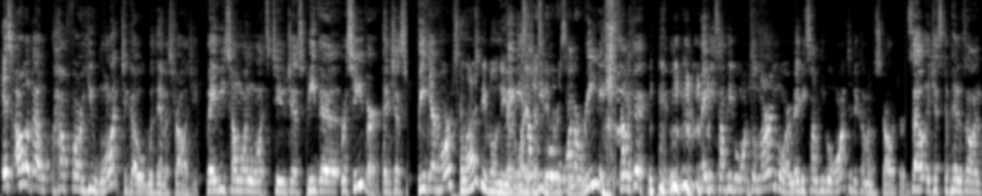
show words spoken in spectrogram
It's all about how far you want to go within astrology. Maybe someone wants to just be the receiver and just read their horoscope. A lot of people in New York Maybe want to some just be the people want to read it. Maybe some people want to learn more. Maybe some people want to become an astrologer. So it just depends on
